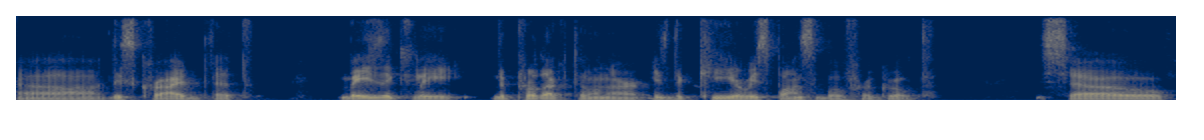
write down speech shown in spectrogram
uh, described that basically the product owner is the key responsible for growth. So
